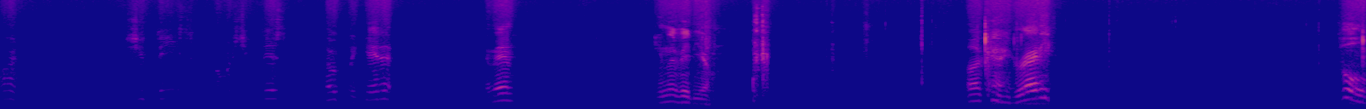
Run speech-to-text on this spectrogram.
Alright. I'm gonna shoot these. I'm gonna shoot this. Hopefully hit it. And then in the video. Okay, ready? Pull.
